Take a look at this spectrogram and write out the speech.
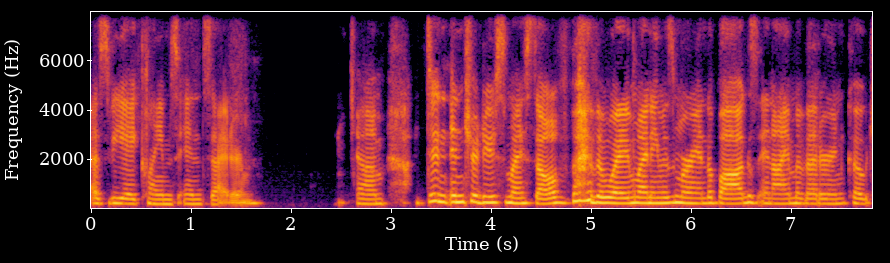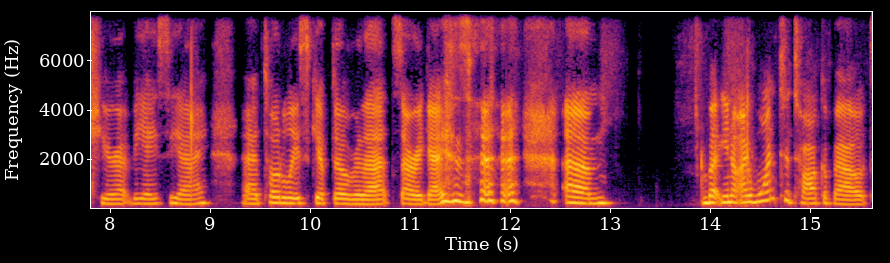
as va claims insider um, didn't introduce myself, by the way. My name is Miranda Boggs, and I'm a veteran coach here at VACI. I totally skipped over that. Sorry, guys. um, but you know i want to talk about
